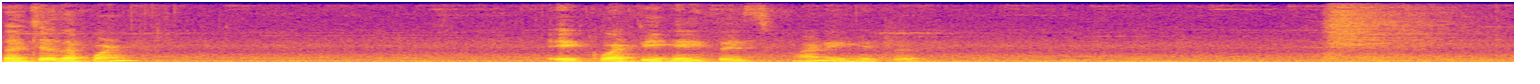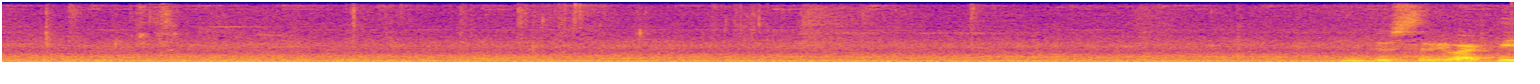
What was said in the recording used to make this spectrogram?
त्याच्यात आपण एक वाटी हे तेच पाणी घेतो दुसरी वाटी.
